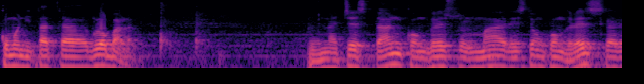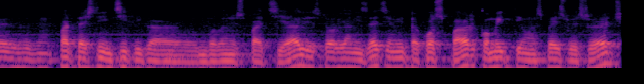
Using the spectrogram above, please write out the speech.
comunitatea globală. În acest an, Congresul Mare este un congres care, partea științifică în domeniul spațial, este o organizație numită COSPAR, Committee on Space Research,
